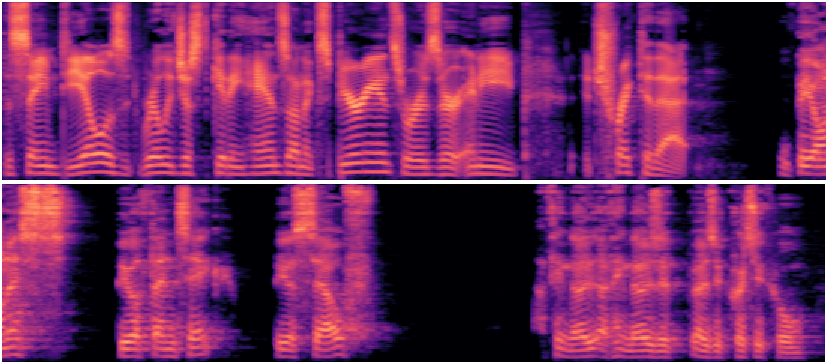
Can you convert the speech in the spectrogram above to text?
the same deal? Is it really just getting hands on experience, or is there any trick to that? Be honest, be authentic, be yourself. I think those, I think those are those are critical.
